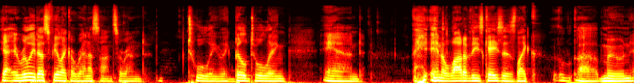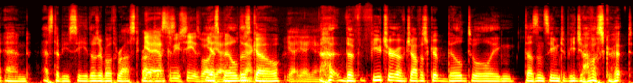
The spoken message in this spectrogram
yeah, it really does feel like a renaissance around tooling, like build tooling, and in a lot of these cases, like uh, Moon and SWC, those are both Rust projects. Yeah. SWC as well. Yes, yeah, build is. Go. Yeah, yeah, yeah. the future of JavaScript build tooling doesn't seem to be JavaScript,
